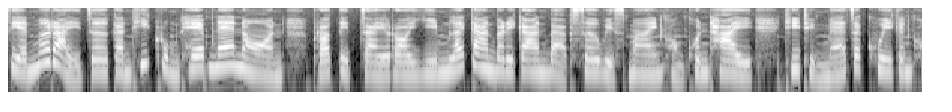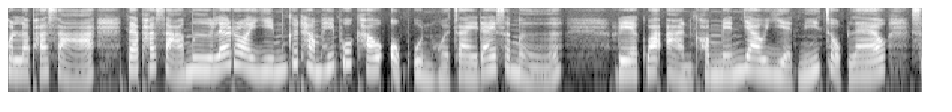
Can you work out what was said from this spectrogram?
ษียณเมื่อไหร่เจอกันที่กรุงเทพแน่นอน เพราะติดใจรอยยิ้มและการบริการแบบเซอร์วิสม n d ของคนไทย ที่ถึงแม้จะคุยกันคนละภาษา แต่ภาษามือและรอยยิ้มก็ทำให้พวกเขาอบอุ่นหัวใจได้เสมอ เรียกว่าอ่านคอมเมนต์ยาวเหยียดนี้จบแล้ว ส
